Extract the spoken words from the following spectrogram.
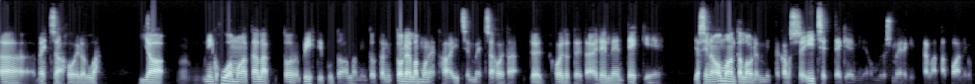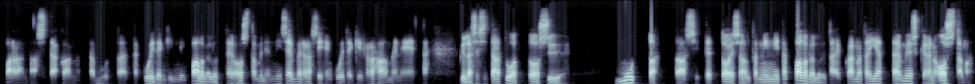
ää, metsähoidolla. Ja niin kuin huomaa täällä Pihtiputaalla, niin, tota, niin todella monethan itse metsähoitotöitä edelleen tekee Ja siinä oman talouden mittakaavassa se itse tekeminen on myös merkittävä tapa niin parantaa sitä kannattavuutta, että kuitenkin niin palveluiden ostaminen, niin sen verran siihen kuitenkin rahaa menee, että kyllä se sitä tuottoa syö. Mutta taas sitten toisaalta niin niitä palveluita ei kannata jättää myöskään ostamatta.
